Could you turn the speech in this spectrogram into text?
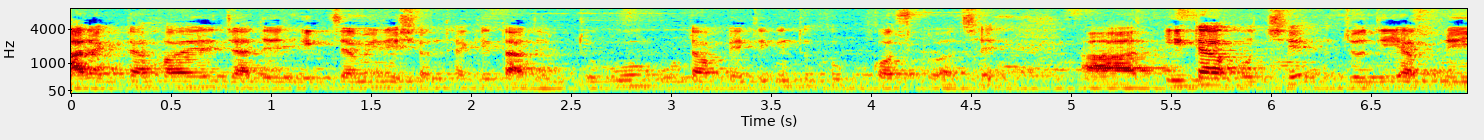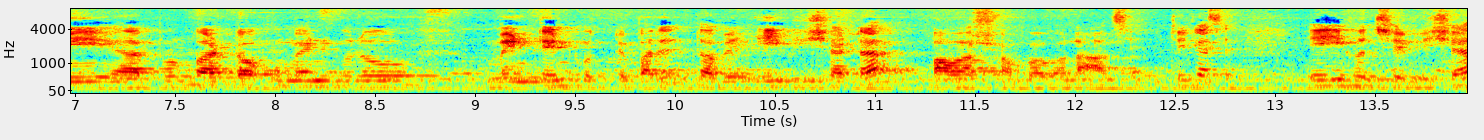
আর একটা হয় যাদের এক্সামিনেশন থাকে তাদের। তবুও ওটা পেতে কিন্তু খুব কষ্ট আছে। আর এটা হচ্ছে যদি আপনি প্রপার ডকুমেন্টগুলো মেনটেন করতে পারেন, তবে এই ভিসাটা পাওয়ার সম্ভাবনা আছে। ঠিক আছে? এই হচ্ছে ভিসা।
